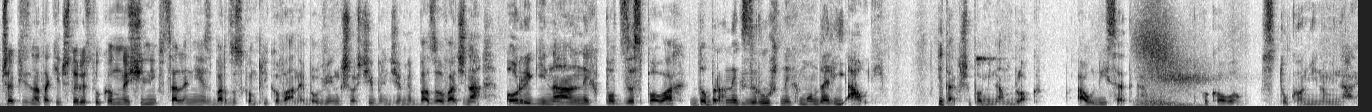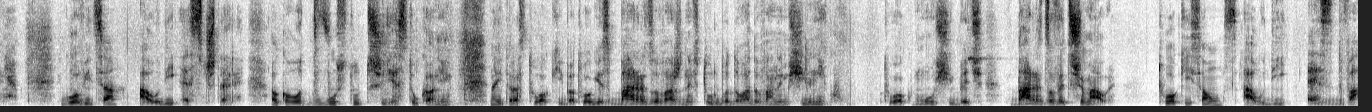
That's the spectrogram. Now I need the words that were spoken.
Przepis na taki 400-konny silnik wcale nie jest bardzo skomplikowany, bo w większości będziemy bazować na oryginalnych podzespołach dobranych z różnych modeli Audi. I tak przypominam blok. Audi setka, około 100 koni nominalnie. Głowica Audi S4, około 230 koni. No i teraz tłoki, bo tłok jest bardzo ważny w turbo doładowanym silniku. Tłok musi być bardzo wytrzymały. Tłoki są z Audi S2,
